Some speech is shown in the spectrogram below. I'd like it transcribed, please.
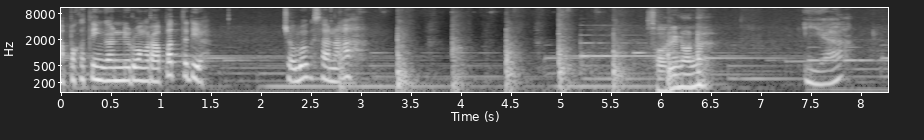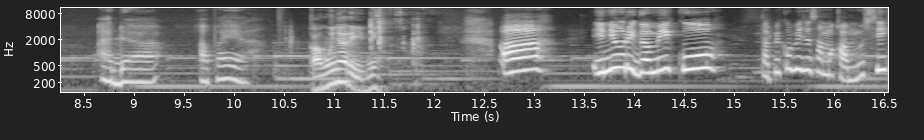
apa ketinggalan di ruang rapat tadi ya? Coba ke sana ah. Sorry, Nona. Iya, ada apa ya? Kamu nyari ini? Ah, ini origamiku. Tapi kok bisa sama kamu sih?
